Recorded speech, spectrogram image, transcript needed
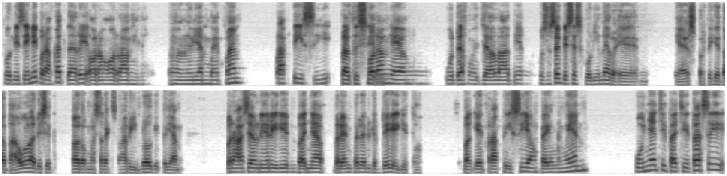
Foodies ini berangkat dari orang-orang uh, yang memang praktisi, praktisi, orang yang udah ngejalanin khususnya bisnis kuliner ya, ya seperti kita tahu lah di situ ada Mas Rex Marindo gitu yang berhasil diriin banyak brand-brand gede gitu. Sebagai praktisi yang pengen punya cita-cita sih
